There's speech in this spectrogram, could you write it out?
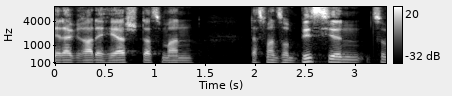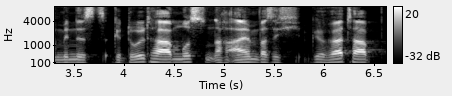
der da gerade herrscht, dass man dass man so ein bisschen zumindest Geduld haben muss. Und nach allem, was ich gehört habe,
